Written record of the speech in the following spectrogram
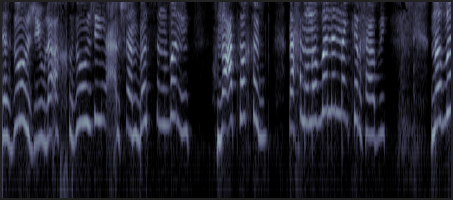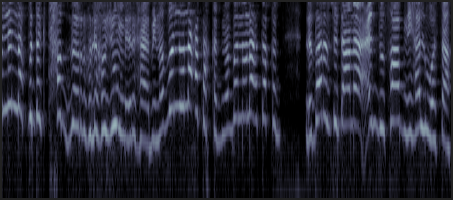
لزوجي ولأخ زوجي علشان بس نظن ونعتقد نحن نظن إنك إرهابي. نظن إنك بدك تحضر لهجوم إرهابي. نظن ونعتقد نظن ونعتقد لدرجة أنا عنده صابني هلوسة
